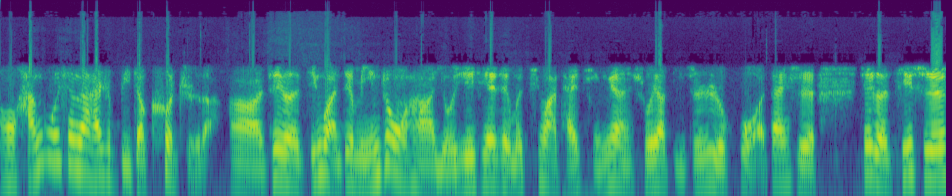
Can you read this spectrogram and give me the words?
哦，韩国现在还是比较克制的啊。这个尽管这个民众哈有一些这么青瓦台情愿说要抵制日货，但是这个其实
